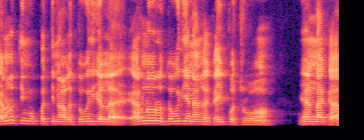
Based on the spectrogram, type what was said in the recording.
இரநூத்தி முப்பத்தி நாலு தொகுதிகளில் இரநூறு தொகுதியை நாங்கள் கைப்பற்றுவோம். ஏன்னாக்கா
